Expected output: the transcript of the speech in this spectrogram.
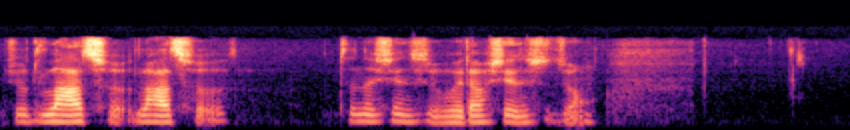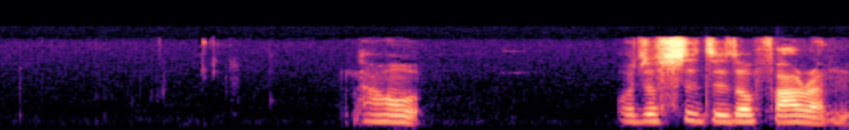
就拉扯拉扯，真的现实回到现实中。然后我就四肢都发软，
